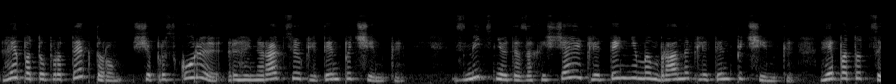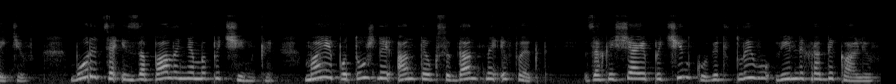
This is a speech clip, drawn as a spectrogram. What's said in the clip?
гепатопротектором, що прискорює регенерацію клітин печінки. Зміцнює та захищає клітинні мембрани клітин печінки, гепатоцитів, бореться із запаленнями печінки, має потужний антиоксидантний ефект, захищає печінку від впливу вільних радикалів,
